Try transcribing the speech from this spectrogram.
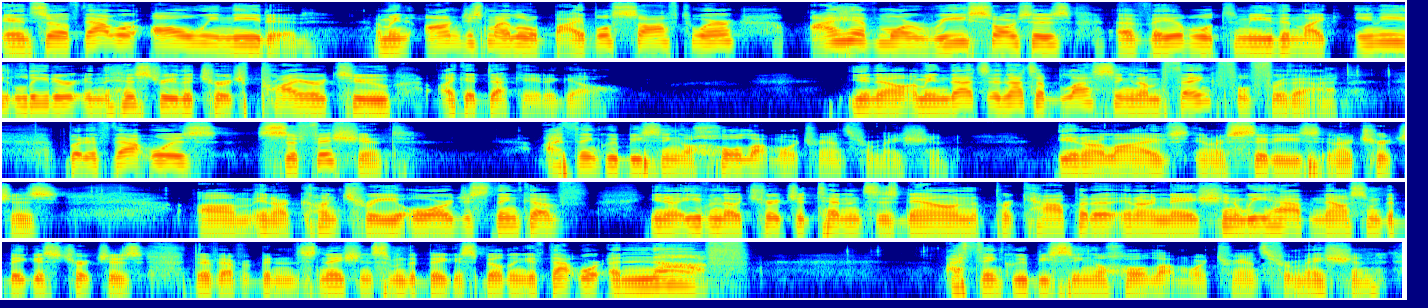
And so if that were all we needed, I mean, on just my little Bible software, I have more resources available to me than like any leader in the history of the church prior to like a decade ago. You know, I mean, that's, and that's a blessing and I'm thankful for that. But if that was sufficient, I think we'd be seeing a whole lot more transformation in our lives, in our cities, in our churches, um, in our country, or just think of you know, even though church attendance is down per capita in our nation, we have now some of the biggest churches there have ever been in this nation, some of the biggest buildings. If that were enough, I think we'd be seeing a whole lot more transformation.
